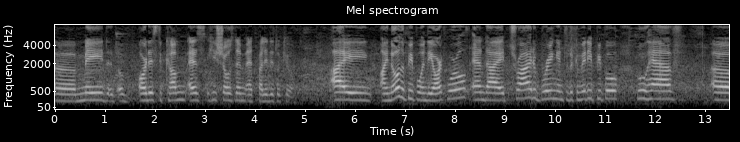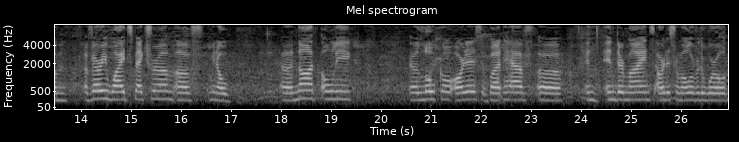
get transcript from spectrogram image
uh, made of artists to come as he shows them at Palais de Tokyo. I, I know the people in the art world and I try to bring into the committee people who have um, a very wide spectrum of, you know, uh, not only uh, local artists, but have uh, in, in their minds artists from all over the world.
